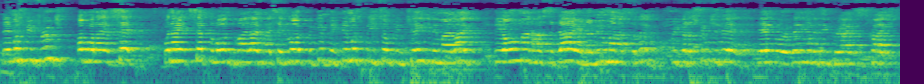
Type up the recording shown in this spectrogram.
There must be fruit of what I have said. When I accept the Lord into my life and I say, Lord, forgive me, there must be something changing in my life. The old man has to die and the new man has to live. We've got a scripture there. Therefore, if anyone is in Christ,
